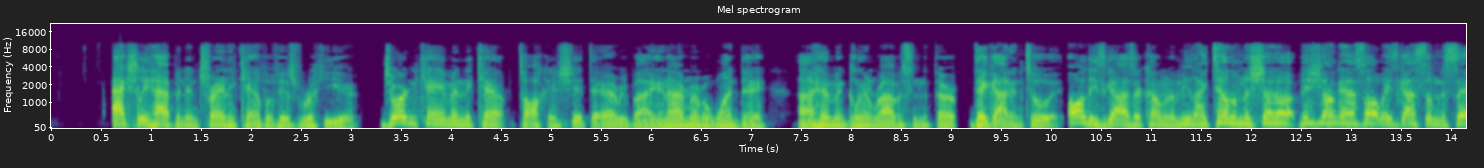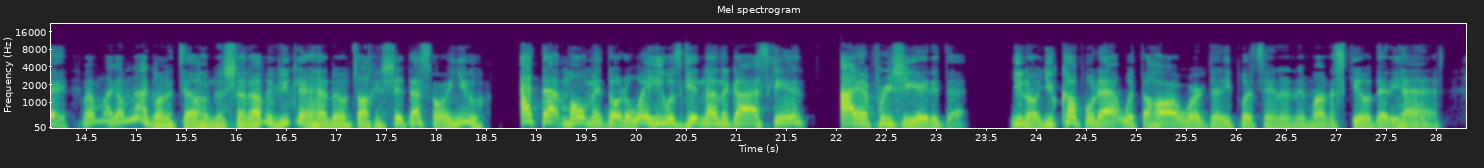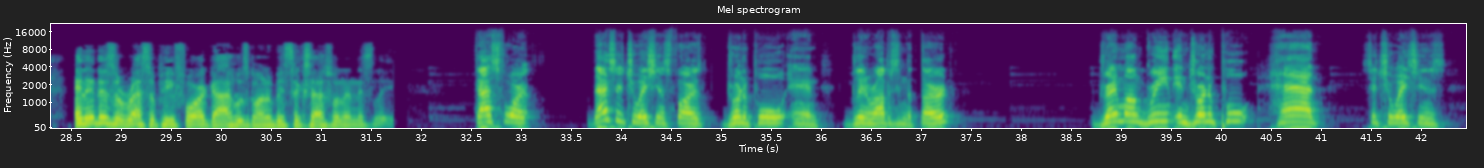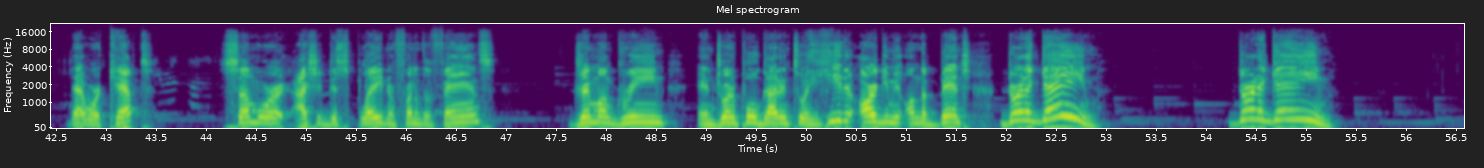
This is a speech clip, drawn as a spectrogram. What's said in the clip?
Actually happened in training camp of his rookie year. Jordan came into camp talking shit to everybody, and I remember one day uh, him and Glenn Robinson III, they got into it. All these guys are coming to me like, tell him to shut up. His young ass always got something to say. But I'm like, I'm not going to tell him to shut up. If you can't handle him talking shit, that's on you. At that moment, though, the way he was getting under guy's skin, I appreciated that. You know, you couple that with the hard work that he puts in and the amount of skill that he has. And it is a recipe for a guy who's going to be successful in this league. Fast forward that situation as far as Jordan Poole and Glenn Robinson III. Draymond Green and Jordan Poole had situations that were kept. Some were actually displayed in front of the fans. Draymond Green and Jordan Poole got into a heated argument on the bench during a game. During a game.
